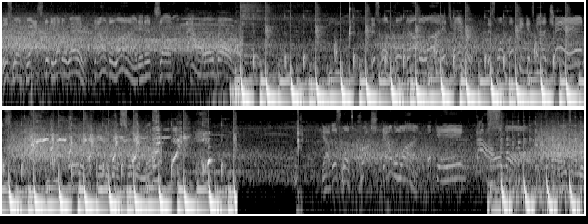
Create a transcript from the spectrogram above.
This one blasted the other way, down the line, and it's a foul ball. This one pulled down the line, it's hammered. This one hooking, it's got a chance. Now this one's crushed down the line, hooking, foul ball. Anytime you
